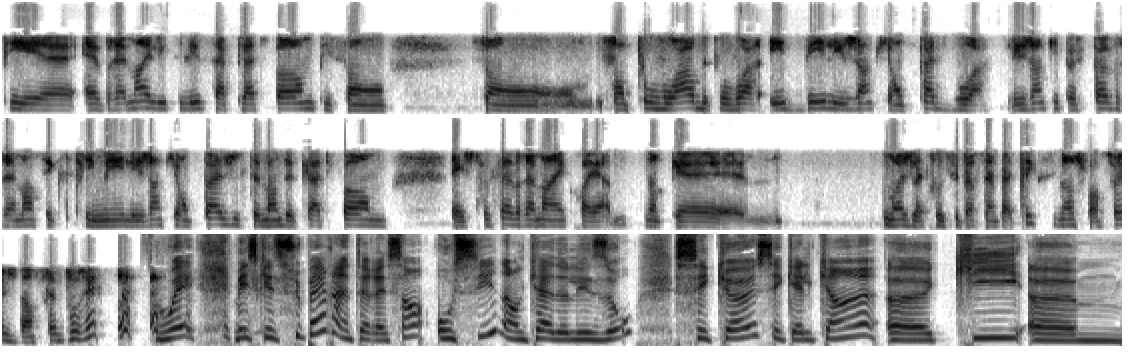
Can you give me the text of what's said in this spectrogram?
puis elle vraiment, elle utilise sa plateforme puis son son, son pouvoir de pouvoir aider les gens qui n'ont pas de voix, les gens qui peuvent pas vraiment s'exprimer, les gens qui n'ont pas justement de plateforme. Et je trouve ça vraiment incroyable. Donc moi, je la trouve super sympathique. Sinon, je pense que je danserais pour elle. oui, mais ce qui est super intéressant aussi dans le cas de Leso, c'est que c'est quelqu'un euh, qui euh,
